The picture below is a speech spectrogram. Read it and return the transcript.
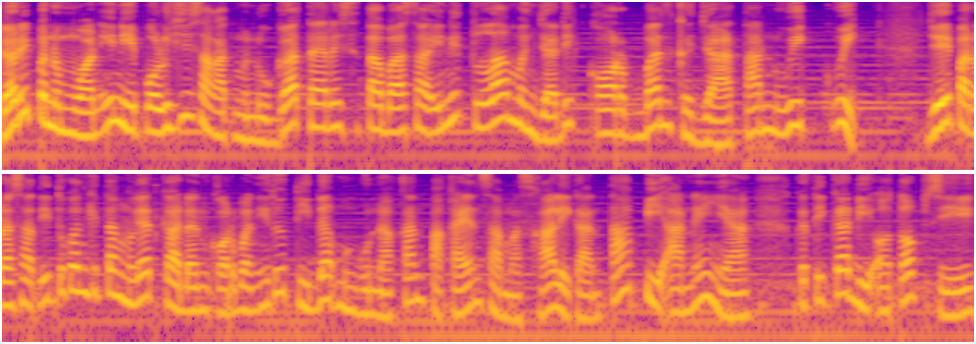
dari penemuan ini, polisi sangat menduga Teresita Basa ini telah menjadi korban kejahatan wik-wik. Jadi pada saat itu kan kita ngelihat keadaan korban itu tidak menggunakan pakaian sama sekali kan. Tapi anehnya ketika di otopsi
